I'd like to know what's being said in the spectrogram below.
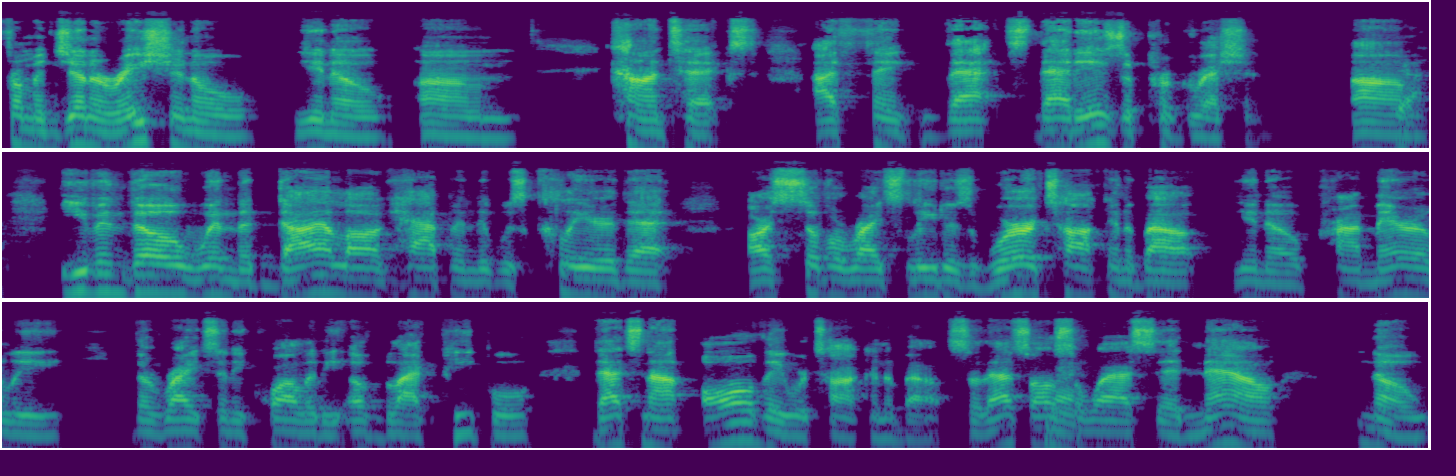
from a generational, you know, um, context, I think that's that is a progression. Um, yeah. Even though when the dialogue happened, it was clear that our civil rights leaders were talking about, you know, primarily the rights and equality of black people that's not all they were talking about so that's also right. why i said now no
